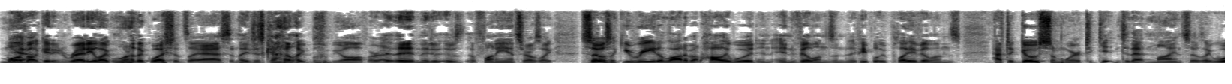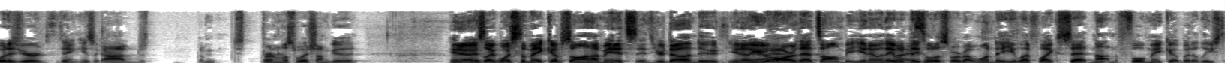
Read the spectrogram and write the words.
more Yeah. about getting ready. Like one of the questions I asked, and they just kind of like blew me off. Or they didn't. They, it was a funny answer. I was like, so I was like, you read a lot about Hollywood and, and villains, and the people who play villains have to go somewhere to get into that mindset. I was like, what is your thing? He's like, ah, just I'm just turning on a switch. I'm good. You know, it's like once the makeup's on, I mean, it's, it's you're done, dude. You know, you Yeah. are that zombie. You know, and they would they told a story about one day he left like set not in full makeup, but at least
